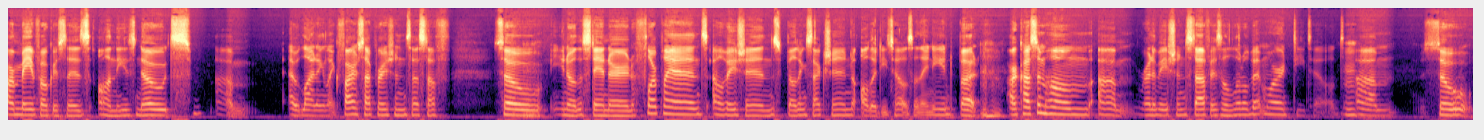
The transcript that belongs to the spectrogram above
our main focus is on these notes, um, outlining like fire separations and stuff. So, you know, the standard floor plans, elevations, building section, all the details that they need. But our custom home um, renovation stuff is a little bit more detailed. Um, so,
